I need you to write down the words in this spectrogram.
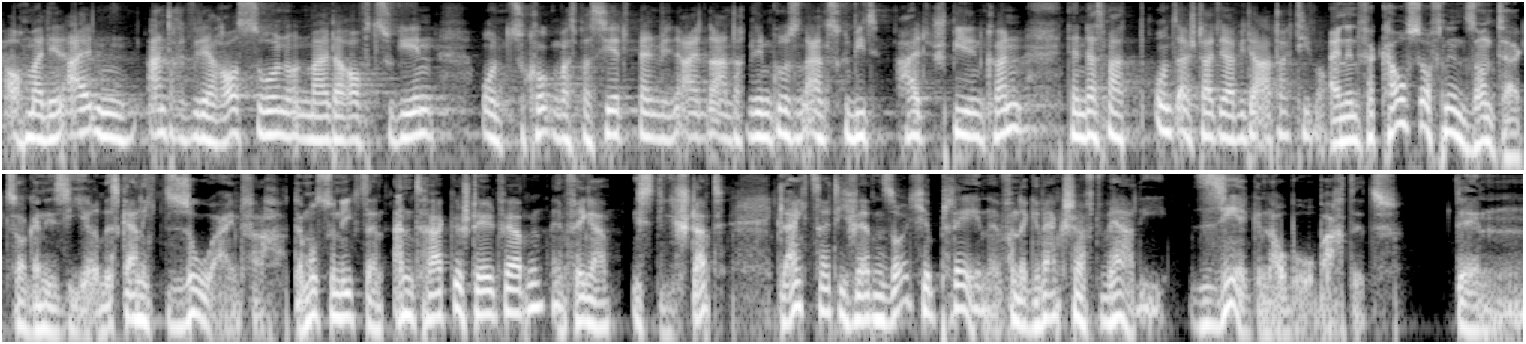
auch mal den alten Antrag wieder herauszuholen und mal darauf zu gehen und zu gucken, was passiert, wenn wir den alten Antrag mit dem größeren Einzugsgebiet halt spielen können. Denn das macht uns als Stadt ja wieder attraktiver. Einen verkaufsoffenen Sonntag zu organisieren, ist gar nicht so einfach. Da muss zunächst ein Antrag gestellt werden. Empfänger ist die Stadt. Gleichzeitig werden solche Pläne von der Gewerkschaft Verdi sehr genau beobachtet. Denn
